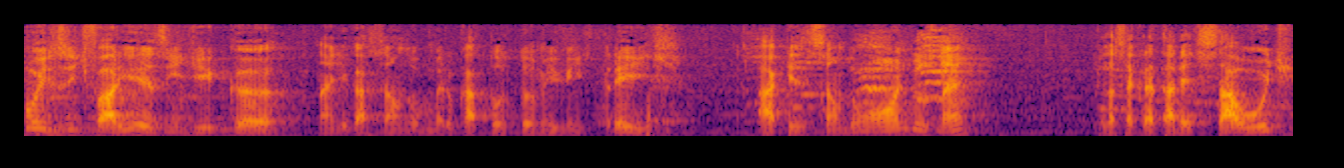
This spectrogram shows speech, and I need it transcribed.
O Isidro Farias indica, na indicação número 14 de 2023, a aquisição de um ônibus, né, pela Secretaria de Saúde,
